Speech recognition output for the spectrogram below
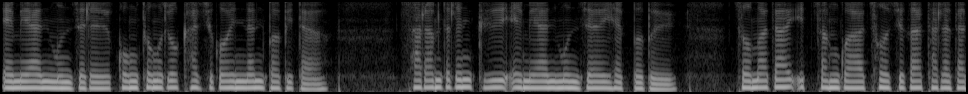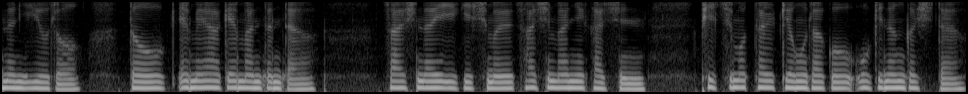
애매한 문제를 공통으로 가지고 있는 법이다. 사람들은 그 애매한 문제의 해법을 저마다 입장과 처지가 다르다는 이유로 더욱 애매하게 만든다. 자신의 이기심을 자신만이 가진 피치 못할 경우라고 우기는 것이다.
